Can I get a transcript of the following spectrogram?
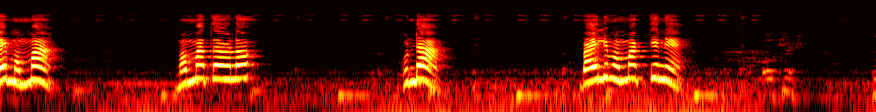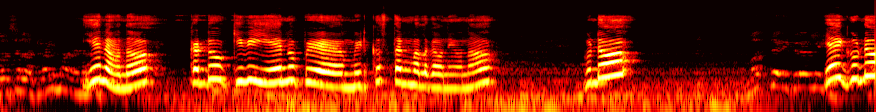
ಏಯ್, ಮಮ್ಮ. ಮಮ್ಮ ತಗೊಳ್ಳೋ ಗುಂಡ. ಬಾಯಲ್ಲಿ ಮಮ್ಮ ಹಾಕ್ತೀನಿ ಏನವನು ಕಂಡು ಕಿವಿ ಏನು ಪಿ, ಮಿಡ್ಕಸ್ದಂಗೆ ಮಲಗವನು ಇವನು? ಗುಂಡು. ಏಯ್ ಗುಂಡು.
